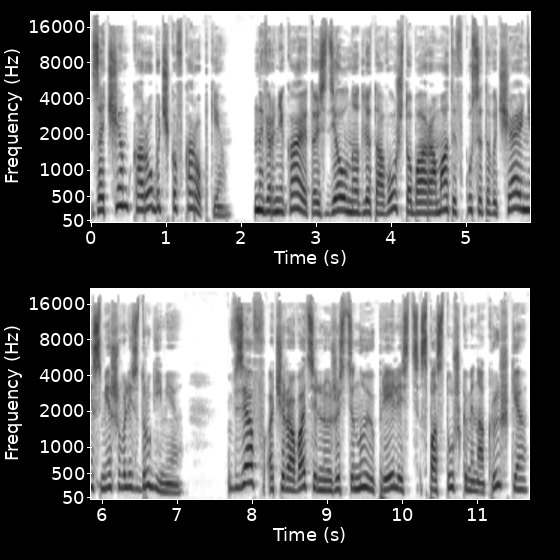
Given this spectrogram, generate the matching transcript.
Зачем коробочка в коробке? Наверняка это сделано для того, чтобы аромат и вкус этого чая не смешивались с другими. Взяв очаровательную жестяную прелесть с пастушками на крышке,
